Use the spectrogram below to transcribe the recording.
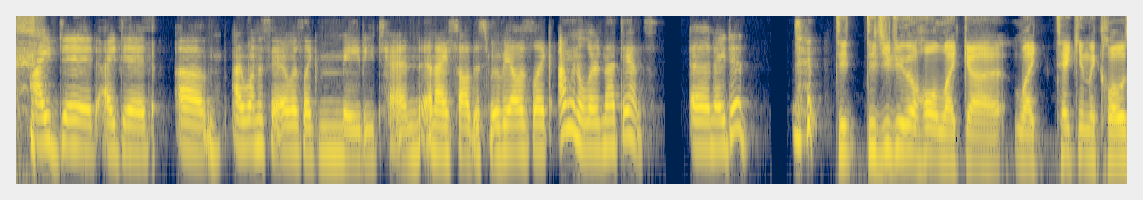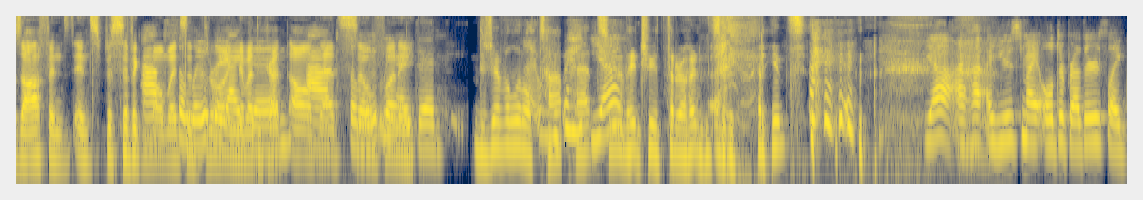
I did. I did. Um, I want to say I was like maybe 10 and I saw this movie. I was like, I'm going to learn that dance. And I did. Did did you do the whole like uh like taking the clothes off in, in specific moments and throwing I them at the crowd? did. Oh, that's so Absolutely, I funny. did. Did you have a little top hat yeah. too that you throw into the audience? Yeah, I, ha- I used my older brother's like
